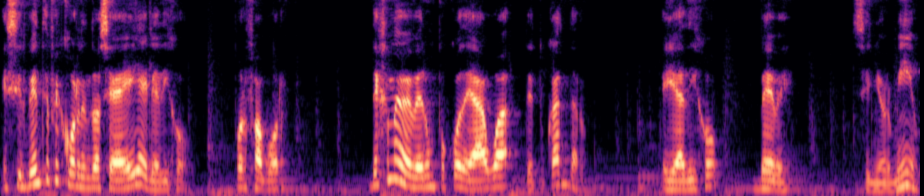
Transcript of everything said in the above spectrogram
El sirviente fue corriendo hacia ella y le dijo, por favor, déjame beber un poco de agua de tu cántaro. Ella dijo, bebe, señor mío.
